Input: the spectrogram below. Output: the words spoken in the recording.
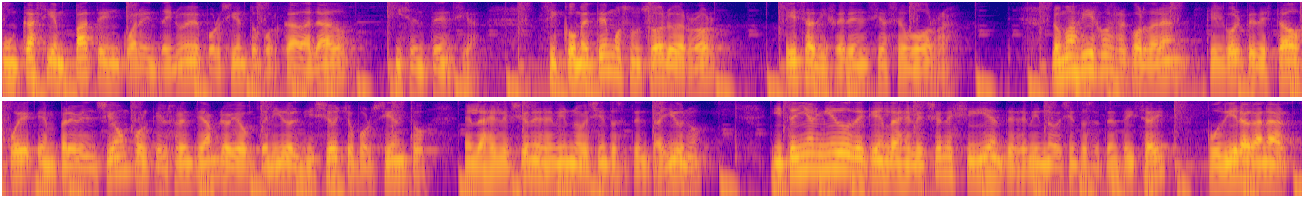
un casi empate en 49% por cada lado y sentencia. Si cometemos un solo error, esa diferencia se borra. Los más viejos recordarán que el golpe de Estado fue en prevención porque el Frente Amplio había obtenido el 18% en las elecciones de 1971 y tenían miedo de que en las elecciones siguientes de 1976 pudiera ganar,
